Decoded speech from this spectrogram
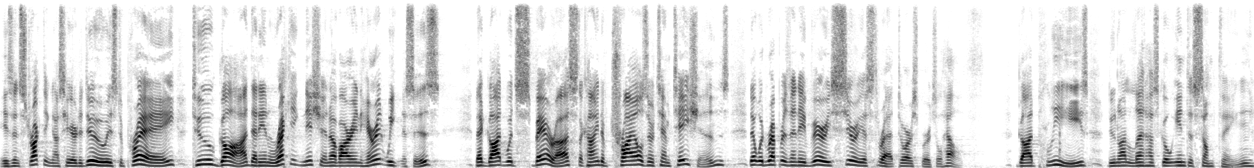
is instructing us here to do is to pray to God that in recognition of our inherent weaknesses, that God would spare us the kind of trials or temptations that would represent a very serious threat to our spiritual health. God, please do not let us go into something,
